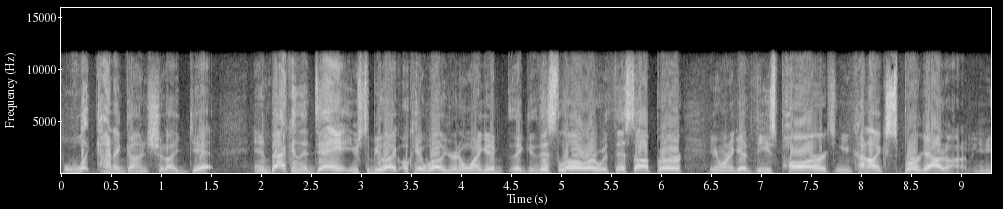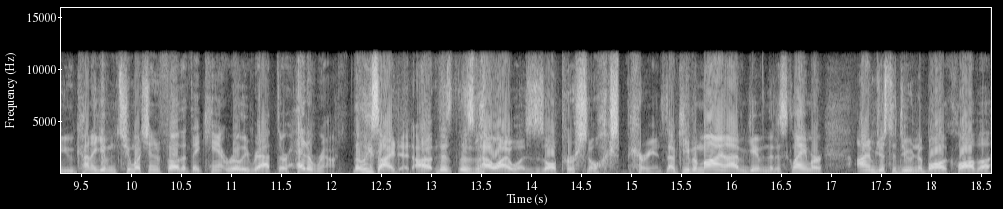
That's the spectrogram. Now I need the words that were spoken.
what kind of gun should I get? And back in the day, it used to be like, okay, well, you're gonna wanna get a, like this lower with this upper, you wanna get these parts, and you kinda like spurg out on them. And you kinda give them too much info that they can't really wrap their head around. At least I did. I, this, this is how I was. This is all personal experience. Now keep in mind, I haven't given the disclaimer, I'm just a dude in a balaclava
